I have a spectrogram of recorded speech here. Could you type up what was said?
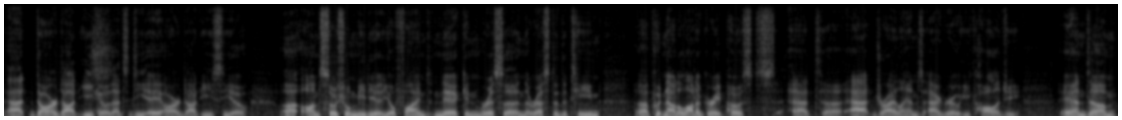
at dar.eco. That's D-A-R.eco. Uh, on social media, you'll find Nick and Marissa and the rest of the team uh, putting out a lot of great posts at uh, at Drylands Agroecology, and um,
